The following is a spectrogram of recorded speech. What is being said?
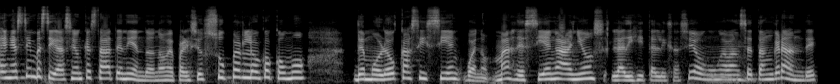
en esta investigación que estaba teniendo, ¿no? Me pareció súper loco cómo demoró casi 100, bueno, más de 100 años la digitalización, un avance tan grande.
